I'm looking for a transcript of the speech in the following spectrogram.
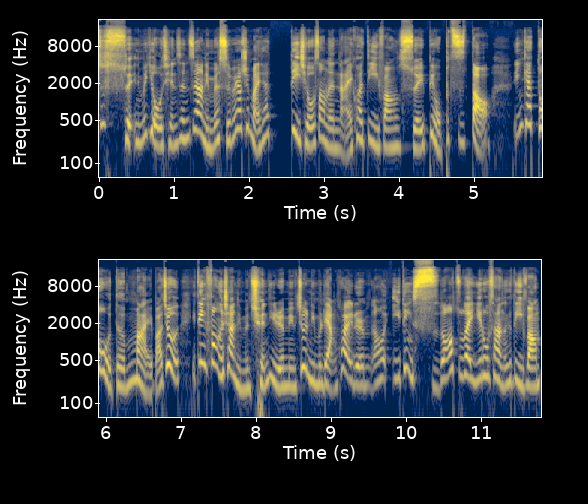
就随你们有钱成这样，你们随便要去买一下地球上的哪一块地方，随便我不知道，应该都有得买吧？就一定放得下你们全体人民？就你们两块人，然后一定死都要住在耶路撒冷那个地方？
